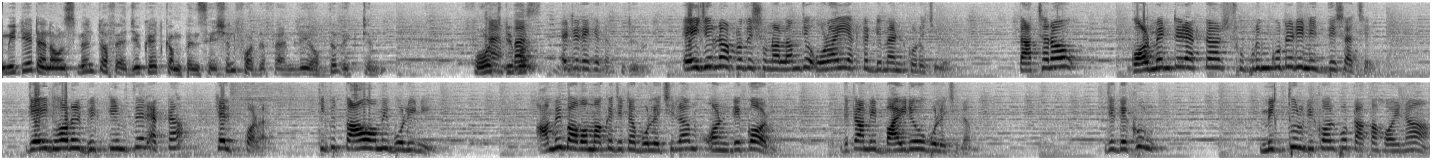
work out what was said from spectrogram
immediate announcement of adequate compensation for the family of the victim. Fourth হ্যাঁ, demand. এটা রেখে দাও. এই জন্য আপনাদের শোনালাম যে ওরাই একটা ডিমান্ড করেছিল তাছাড়াও গভর্নমেন্টের একটা সুপ্রিম কোর্টেরই নির্দেশ আছে যে এই ধরনের ভিকটিমসদের একটা হেল্প করার কিন্তু তাও আমি বলিনি আমি বাবা মাকে যেটা বলেছিলাম অন রেকর্ড যেটা আমি বাইরেও বলেছিলাম। যে দেখুন, মৃত্যুর বিকল্প টাকা হয় না।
